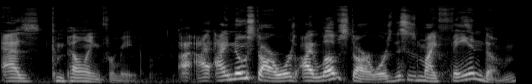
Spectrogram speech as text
as compelling for me. I, I know Star Wars. I love Star Wars. This is my fandom,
